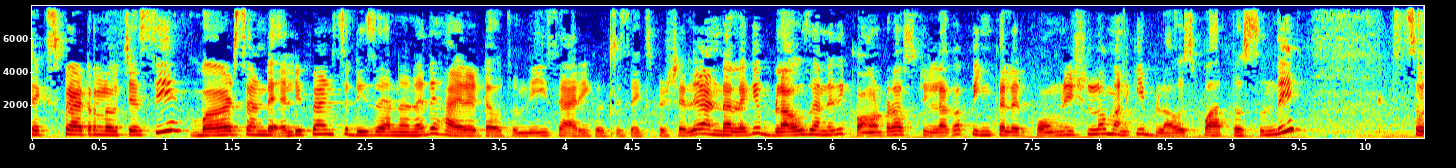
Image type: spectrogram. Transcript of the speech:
చెక్స్ ప్యాటర్న్లో వచ్చేసి బర్డ్స్ అండ్ ఎలిఫెంట్స్ డిజైన్ అనేది హైలైట్ అవుతుంది ఈ శారీకి వచ్చేసి ఎక్స్పెషల్లీ. అండ్ అలాగే బ్లౌజ్ అనేది కాంట్రాస్ట్ ఇలాగా పింక్ కలర్ కాంబినేషన్లో మనకి బ్లౌజ్ పార్ట్ వస్తుంది. సో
